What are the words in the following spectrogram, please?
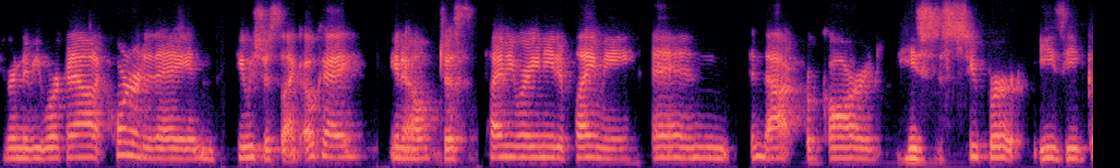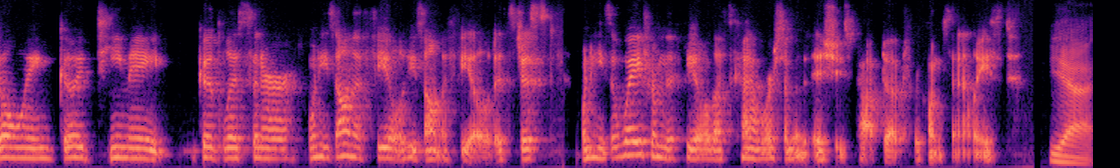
you're going to be working out at corner today. And he was just like, okay, you know, just play me where you need to play me. And in that regard, he's just super easygoing, good teammate, good listener. When he's on the field, he's on the field. It's just when he's away from the field, that's kind of where some of the issues popped up for Clemson, at least. Yeah.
